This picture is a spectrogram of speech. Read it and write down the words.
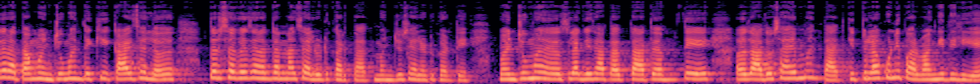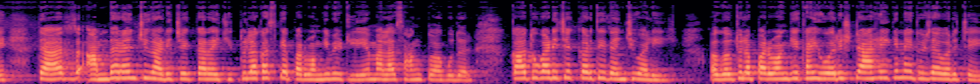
तर आता मंजू म्हणते की काय झालं? तर सगळेजण त्यांना सॅल्यूट करतात. मंजू सॅल्यूट करते. मंजू म्ह लगेच आता तात ते जाधव साहेब म्हणतात की तुला कुणी परवानगी दिली आहे? त्या आमदारांची गाडी चेक करायची. तुला कसं काय परवानगी भेटली आहे? मला सांगतो अगोदर. का तू गाडी चेक करते त्यांचीवाली? अगं तुला परवानगी काही वरिष्ठ आहे की नाही तुझ्यावरचे?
